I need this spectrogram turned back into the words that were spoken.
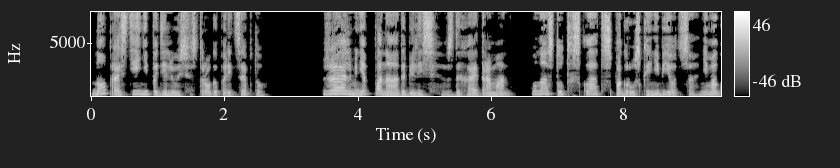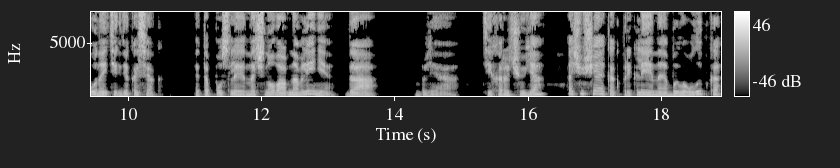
«Но, прости, не поделюсь, строго по рецепту». «Жаль, мне понадобились», — вздыхает Роман. «У нас тут склад с погрузкой не бьется, не могу найти, где косяк». «Это после ночного обновления?» «Да». «Бля...» — тихо рычу я, ощущая, как приклеенная была улыбка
